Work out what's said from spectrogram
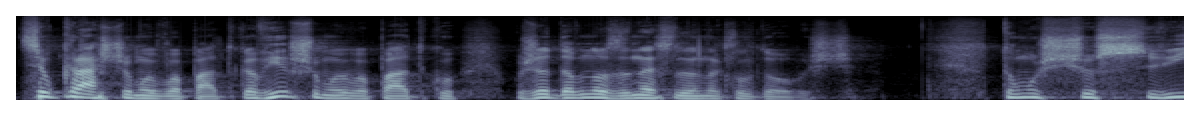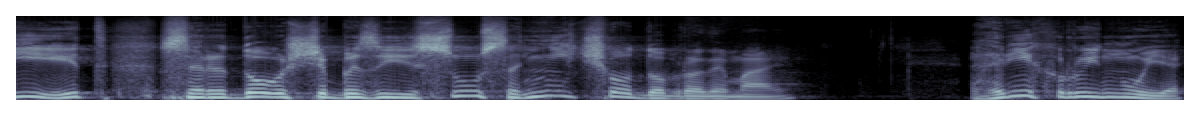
Це в кращому випадку, а в гіршому випадку вже давно занесли на кладовище. Тому що світ, середовище без Ісуса нічого доброго немає. Гріх руйнує.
